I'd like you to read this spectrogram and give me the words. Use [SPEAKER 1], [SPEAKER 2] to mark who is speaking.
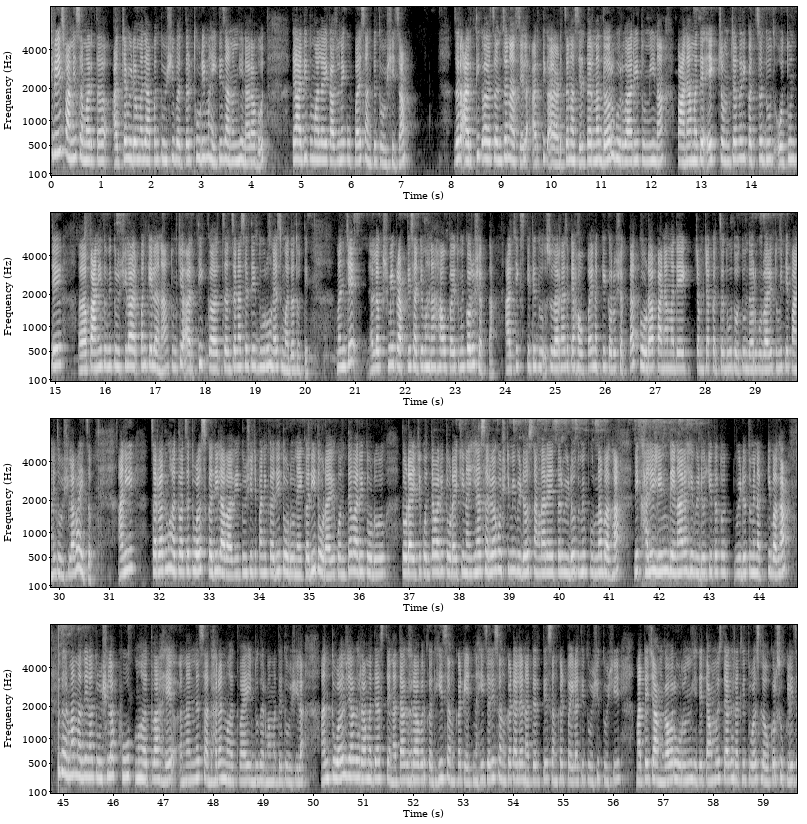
[SPEAKER 1] श्री स्वामी समर्थ आजच्या व्हिडिओमध्ये आपण तुळशीबद्दल थोडी माहिती जाणून घेणार आहोत. त्याआधी तुम्हाला एक अजून एक उपाय सांगते तुळशीचा. जर आर्थिक अ, चणचण असेल आर्थिक अडचण असेल तर ना दर गुरुवारी तुम्ही ना पाण्यामध्ये एक चमचा जरी कच्चं दूध ओतून ते पाणी तुम्ही तुळशीला अर्पण केलं ना तुमची आर्थिक चणचण असेल ते दूर होण्यास मदत होते. म्हणजे लक्ष्मी प्राप्तीसाठी म्हणा हा उपाय तुम्ही करू शकता. आर्थिक स्थिती दु सुधारण्यासाठी हा उपाय नक्की करू शकता. थोडा पाण्यामध्ये एक चमचा कच्चं दूध ओतून दर गुरुवारी तुम्ही ते पाणी तुळशीला व्हायचं. आणि सर्वात महत्त्वाचं तुळस कधी लावावी? तुळशीची पाणी कधी तोडू नये? कधी तोडावी? कोणत्या वारी तोडू तोडायची? कोणत्या वारी तोडायची नाही? ह्या सर्व गोष्टी मी व्हिडिओ सांगणार आहे. तर व्हिडिओ तुम्ही पूर्ण बघा. मी खाली लिंक देणार आहे व्हिडिओची तर तो व्हिडिओ तुम्ही नक्की बघा. हिंदू धर्मामध्ये ना तुळशीला खूप महत्त्व आहे. अनन्यसाधारण महत्त्व आहे हिंदू धर्मामध्ये तुळशीला. आणि तुळस ज्या घरामध्ये असते ना त्या घरावर कधीही संकट येत नाही. जरी संकट आलं ना तर ते संकट पहिला ती तुळशी तुळशी मातेच्या अंगावर ओढून घेते. त्यामुळेच त्या घरातली तुळस लवकर सुकली जाते.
